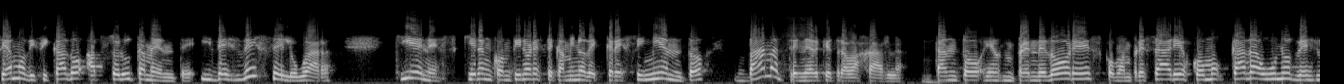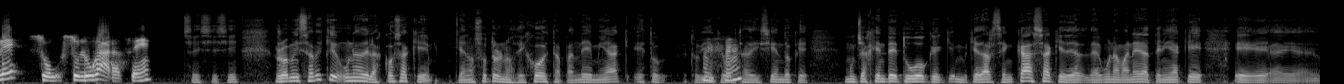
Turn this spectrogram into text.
se ha modificado absolutamente. Y desde ese lugar, quienes quieran continuar este camino de crecimiento van a tener que trabajarla, tanto emprendedores como empresarios, como cada uno desde su, su lugar, ¿sí? Sí, sí, sí. Romy, ¿sabes que una de las cosas que, que, a nosotros nos dejó esta pandemia, esto, esto bien que vos estás diciendo, que mucha gente tuvo que, quedarse en casa, que de, alguna manera tenía que eh, eh,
